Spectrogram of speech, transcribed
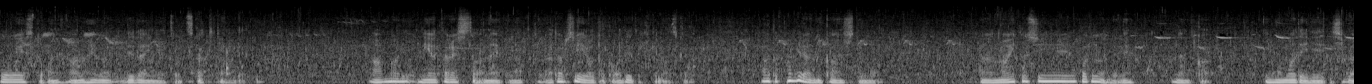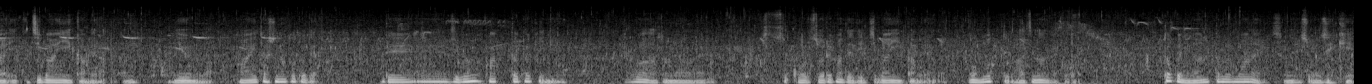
その、4S とかね、あの辺のデザインのやつを使ってたので、あんまり見新しさはないかなっていう、新しい色とかは出てきてますけど、あとカメラに関しても、あ毎年のことなんでね、なんか、今までで一番一番いいカメラとかね、いうのは毎年のことで。で、自分が買った時には、その、そこ、それまでで一番いいカメラを持ってるはずなんだけど、特になんとも思わないですよね、正直。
